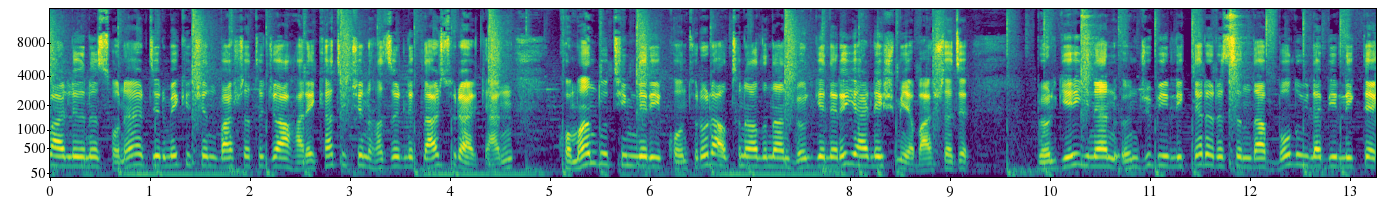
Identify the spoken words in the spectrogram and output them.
varlığını sona erdirmek için başlatacağı harekat için hazırlıklar sürerken, komando timleri kontrol altına alınan bölgelere yerleşmeye başladı. Bölgeye inen öncü birlikler arasında Bolu ile birlikte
